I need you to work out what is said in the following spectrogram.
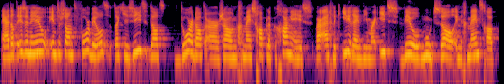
Nou ja, dat is een heel interessant voorbeeld dat je ziet dat doordat er zo'n gemeenschappelijke gang is, waar eigenlijk iedereen die maar iets wil, moet, zal in de gemeenschap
